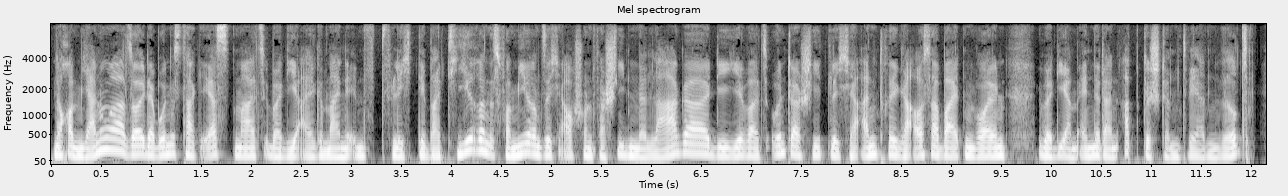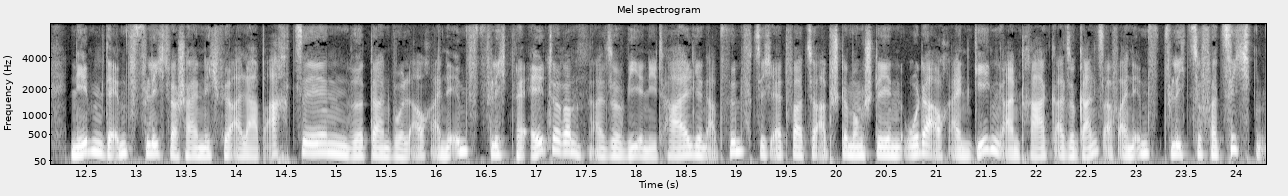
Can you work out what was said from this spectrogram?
Noch im Januar soll der Bundestag erstmals über die allgemeine Impfpflicht debattieren. Es formieren sich auch schon verschiedene Lager, die jeweils unterschiedliche Anträge ausarbeiten wollen, über die am Ende dann abgestimmt werden wird. Neben der Impfpflicht wahrscheinlich für alle ab 18 wird dann wohl auch eine Impfpflicht für Ältere, also wie in Italien ab 50 etwa zur Abstimmung stehen, oder auch ein Gegenantrag, also ganz auf eine Impfpflicht zu verzichten.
